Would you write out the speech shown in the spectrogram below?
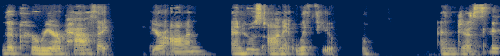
the career path that you're on and who's on it with you and just and,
